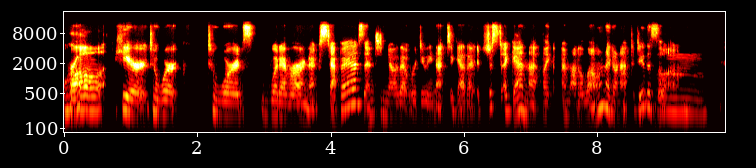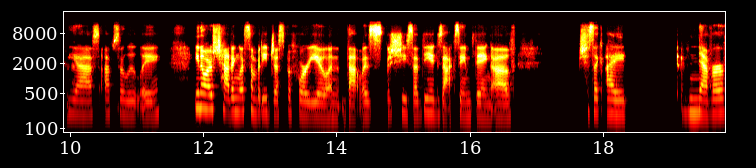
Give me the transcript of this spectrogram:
we're all here to work towards whatever our next step is and to know that we're doing that together. It's just again that like i'm not alone. I don't have to do this alone. Mm, yes absolutely. You know i was chatting with somebody just before you and that was she said the exact same thing of she's like i have never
